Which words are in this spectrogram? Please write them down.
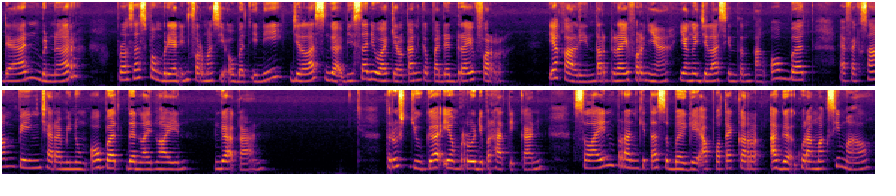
Dan benar, proses pemberian informasi obat ini jelas nggak bisa diwakilkan kepada driver. Ya kali, ntar drivernya yang ngejelasin tentang obat, efek samping, cara minum obat, dan lain-lain. Nggak kan? Terus juga yang perlu diperhatikan, selain peran kita sebagai apoteker agak kurang maksimal,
